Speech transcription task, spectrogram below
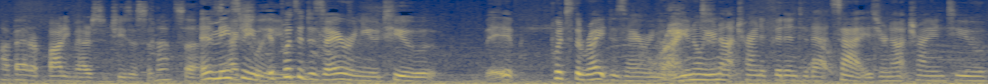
my bad, body matters to Jesus, and that's uh, it makes actually, me it puts a desire in you to it puts the right desire in you you know you're not trying to fit into that size you're not trying to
